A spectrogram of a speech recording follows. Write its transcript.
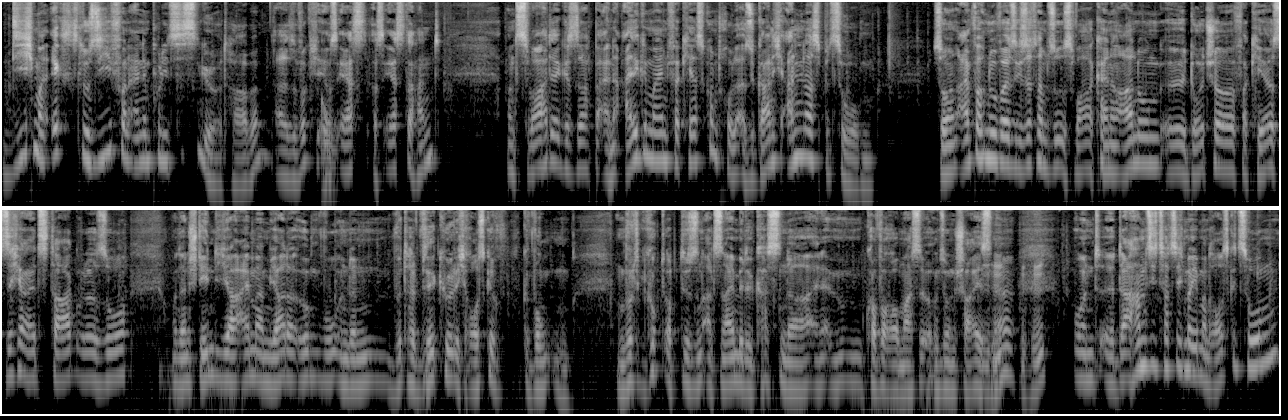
die ich mal exklusiv von einem Polizisten gehört habe. Also wirklich Oh. aus, erst, aus erster Hand. Und zwar hat er gesagt, bei einer allgemeinen Verkehrskontrolle, also gar nicht anlassbezogen, sondern einfach nur, weil sie gesagt haben, so es war, keine Ahnung, äh, deutscher Verkehrssicherheitstag oder so. Und dann stehen die ja einmal im Jahr da irgendwo und dann wird halt willkürlich rausgewunken. Und wird geguckt, ob du so einen Arzneimittelkasten da im Kofferraum hast, irgend so einen Scheiß, ne? Und äh, da haben sie tatsächlich mal jemanden rausgezogen,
